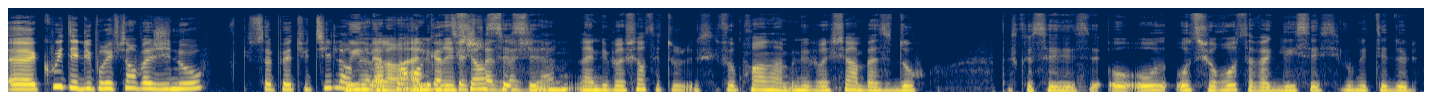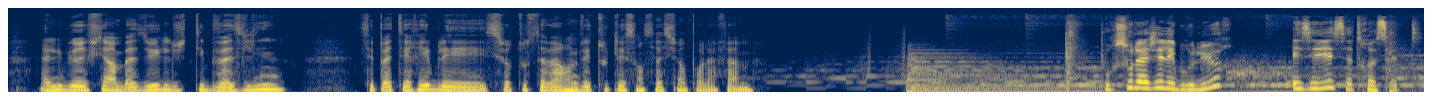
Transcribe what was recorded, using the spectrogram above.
Euh, quid des lubrifiants vaginaux? Ça peut être utile Oui, mais alors, un, lubrifiant, c'est, un lubrifiant, c'est tout, il faut prendre un lubrifiant à base d'eau. Parce que c'est, eau, sur eau, ça va glisser. Si vous mettez de, un lubrifiant à base d'huile du type vaseline, c'est pas terrible et surtout ça va enlever toutes les sensations pour la femme. Pour soulager les brûlures, essayez cette recette.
